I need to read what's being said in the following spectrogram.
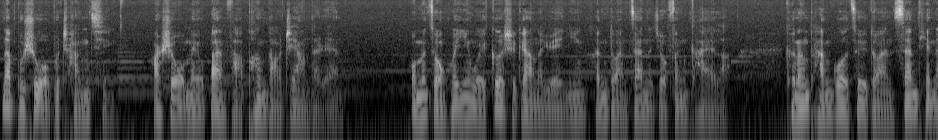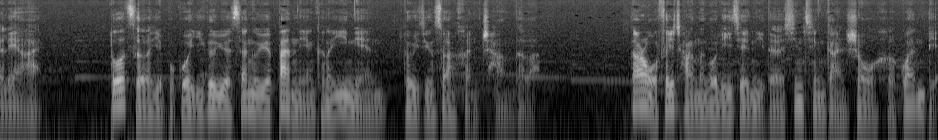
那不是我不长情，而是我没有办法碰到这样的人。”我们总会因为各式各样的原因，很短暂的就分开了。可能谈过最短三天的恋爱，多则也不过一个月、三个月、半年，可能一年都已经算很长的了。当然，我非常能够理解你的心情感受和观点。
